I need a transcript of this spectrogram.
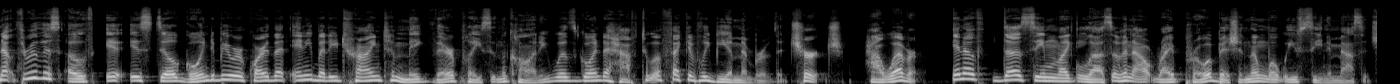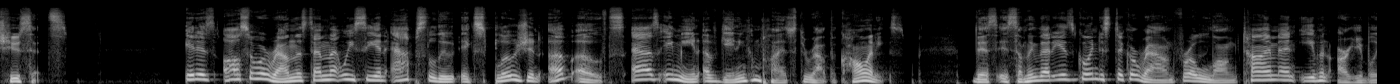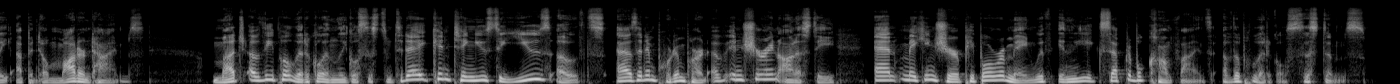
Now, through this oath, it is still going to be required that anybody trying to make their place in the colony was going to have to effectively be a member of the church. However, an oath does seem like less of an outright prohibition than what we've seen in Massachusetts. It is also around this time that we see an absolute explosion of oaths as a mean of gaining compliance throughout the colonies. This is something that is going to stick around for a long time and even arguably up until modern times. Much of the political and legal system today continues to use oaths as an important part of ensuring honesty and making sure people remain within the acceptable confines of the political systems.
